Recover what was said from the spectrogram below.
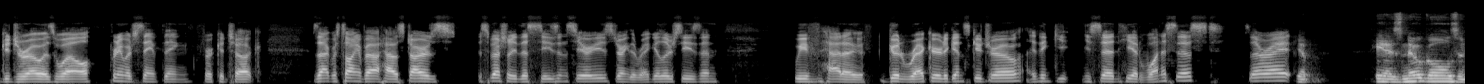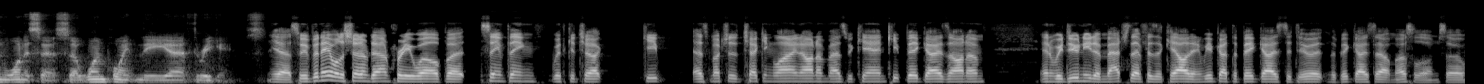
Gaudreau as well. Pretty much same thing for Tkachuk. Zach was talking about how Stars, especially this season series during the regular season, we've had a good record against Gaudreau. I think you, you said he had one assist. Is that right? Yep. He has no goals and one assist, so one point in the uh, three games. Yeah, so we've been able to shut him down pretty well, but same thing with Tkachuk. Keep as much of the checking line on him as we can. Keep big guys on him, and we do need to match that physicality. And we've got the big guys to do it, and the big guys to outmuscle them. So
